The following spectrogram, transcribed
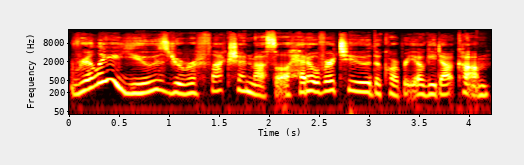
really use your reflection muscle, head over to thecorporateyogi.com,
